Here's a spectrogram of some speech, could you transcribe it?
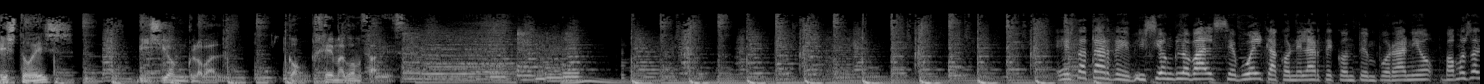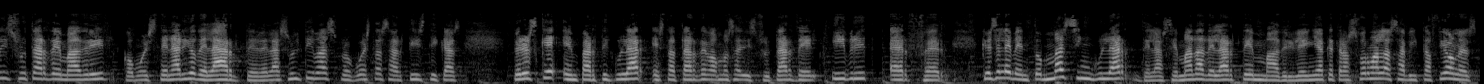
Esto es Visión Global con Gema González. Esta tarde, Visión Global se vuelca con el arte contemporáneo. Vamos a disfrutar de Madrid como escenario del arte, de las últimas propuestas artísticas. Pero es que, en particular, esta tarde vamos a disfrutar del Hybrid Air Fair, que es el evento más singular de la Semana del Arte madrileña que transforma las habitaciones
